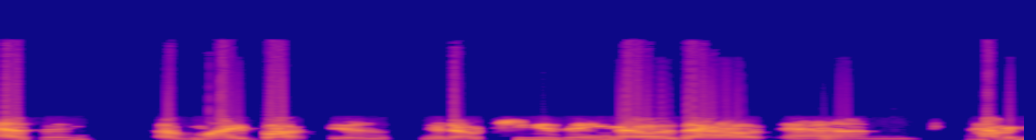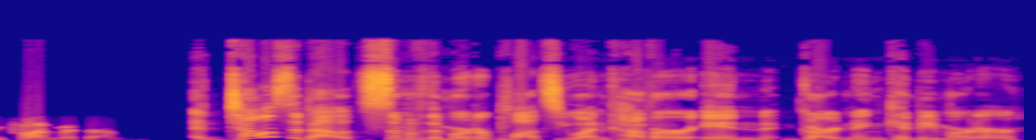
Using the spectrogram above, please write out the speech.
essence of my book is, you know, teasing those out and having fun with them. And tell us about some of the murder plots you uncover in Gardening Can Be Murder.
